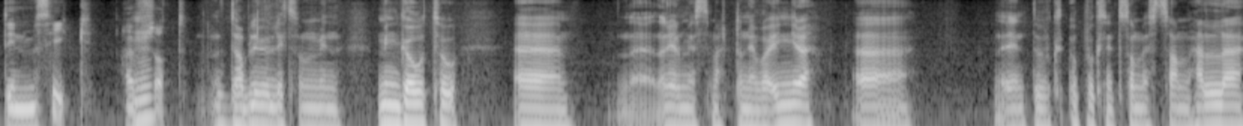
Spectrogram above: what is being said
din musik, har jag Mm. förstått. Det har blivit liksom min, min go-to eh, när det gäller min smärta när jag var yngre. Eh, jag är inte vux- uppvuxen i ett samiskt samhälle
